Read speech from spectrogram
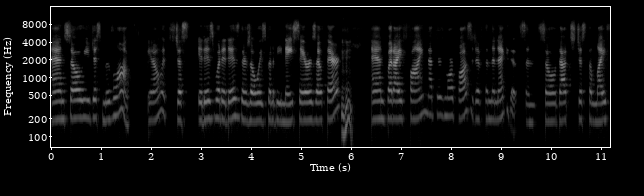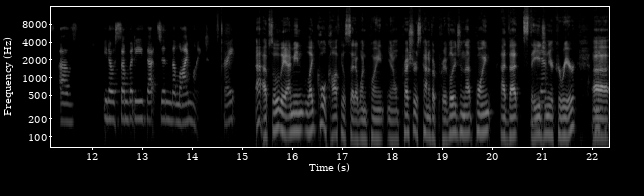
And so you just move along. You know, it's just, it is what it is. There's always going to be naysayers out there. Mm-hmm. And, but I find that there's more positive than the negatives. And so that's just the life of, you know, somebody that's in the limelight, right? absolutely. I mean, like Cole Caufield said at one point, you know, pressure is kind of a privilege in that point at that stage yeah. in your career. Uh,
